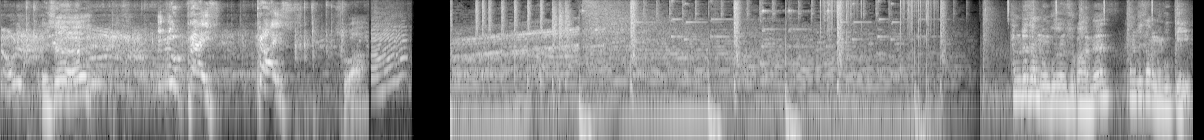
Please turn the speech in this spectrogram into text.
nice 이거 베이스 베이스 좋아 3대3 농구 선수가 하는 3대3 농구 게임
